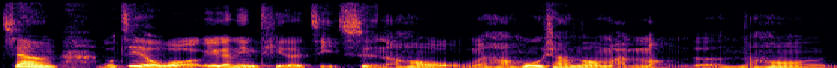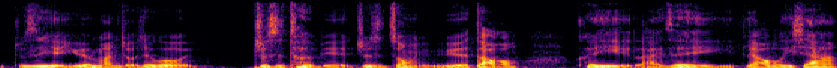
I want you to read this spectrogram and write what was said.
像我记得我也跟您提了几次，然后我们好像互相都蛮忙的，然后就是也约蛮久，结果就是特别就是终于约到可以来这里聊一下，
